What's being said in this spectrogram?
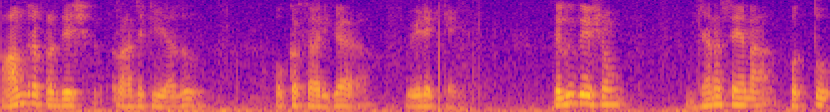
ఆంధ్రప్రదేశ్ రాజకీయాలు ఒక్కసారిగా వేడెక్కాయి. తెలుగుదేశం జనసేన పొత్తు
